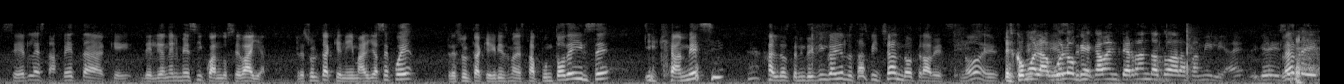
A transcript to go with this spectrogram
ser la estafeta que, de Lionel Messi cuando se vaya. Resulta que Neymar ya se fue, resulta que Griezmann está a punto de irse y que a Messi a los 35 años lo estás fichando otra vez, ¿no? Es como el abuelo que acaba enterrando a toda la familia, ¿eh? Que claro. dice,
